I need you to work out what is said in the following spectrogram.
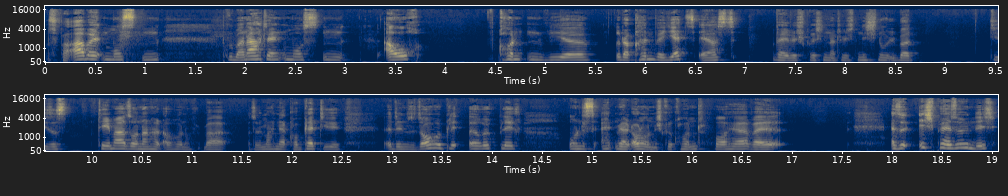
es verarbeiten mussten, drüber nachdenken mussten. Auch konnten wir oder können wir jetzt erst, weil wir sprechen natürlich nicht nur über dieses Thema, sondern halt auch noch über, also wir machen ja komplett die, äh, den Saisonrückblick äh, und das hätten wir halt auch noch nicht gekonnt vorher, weil, also ich persönlich,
